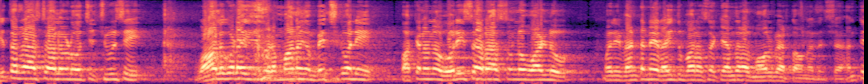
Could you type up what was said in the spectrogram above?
ఇతర రాష్ట్రాలు కూడా వచ్చి చూసి వాళ్ళు కూడా ఇది బ్రహ్మాండంగా మెచ్చుకొని పక్కనున్న ఒరిస్సా రాష్ట్రంలో వాళ్ళు మరి వెంటనే రైతు భరోసా కేంద్రాలు మొదలు పెడతా ఉన్నారు దశ అంటే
